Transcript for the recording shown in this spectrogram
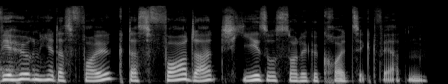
Wir hören hier das Volk, das fordert, Jesus solle gekreuzigt werden.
